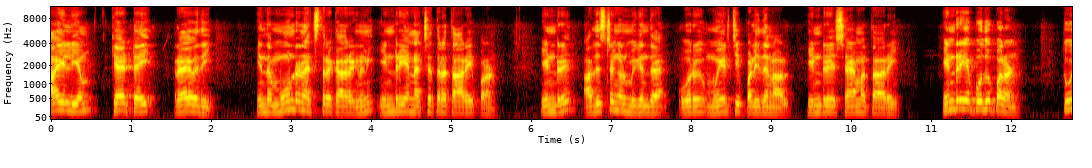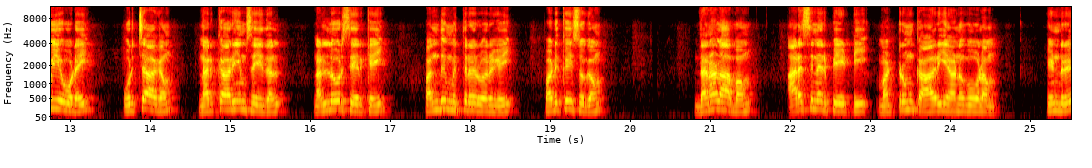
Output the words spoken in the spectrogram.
ஆயில்யம் கேட்டை ரேவதி இந்த மூன்று நட்சத்திரக்காரர்களின் இன்றைய நட்சத்திர தாரை பலன். இன்று அதிர்ஷ்டங்கள் மிகுந்த ஒரு முயற்சி பலித நாள் இன்று சேமத்தாரை. இன்றைய பொது பலன் தூய உடை உற்சாகம் நற்காரியம் செய்தல் நல்லோர் சேர்க்கை பந்து மித்திரர் வருகை படுக்கை சுகம் தனலாபம் அரசினர் பேட்டி மற்றும் காரிய அனுகூலம். இன்று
